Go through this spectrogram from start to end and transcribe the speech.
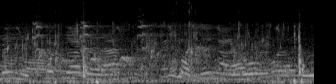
ไม่หนีบโคตรแน่เลยนะไม่หล่นได้ไงรู้มันคือ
